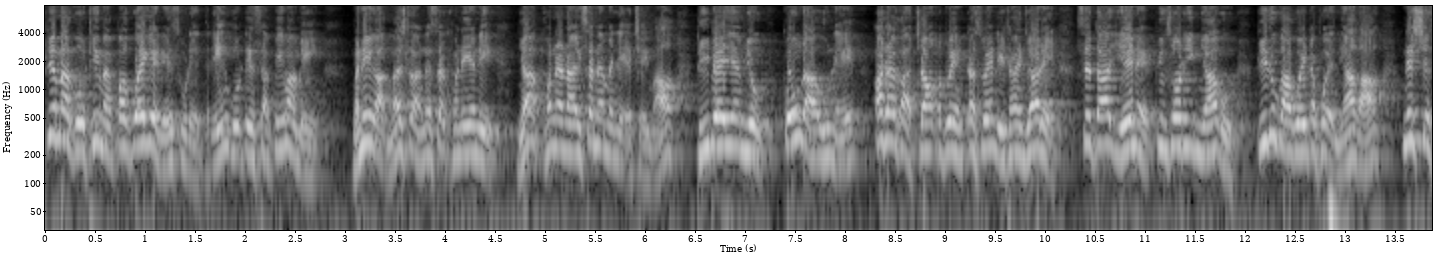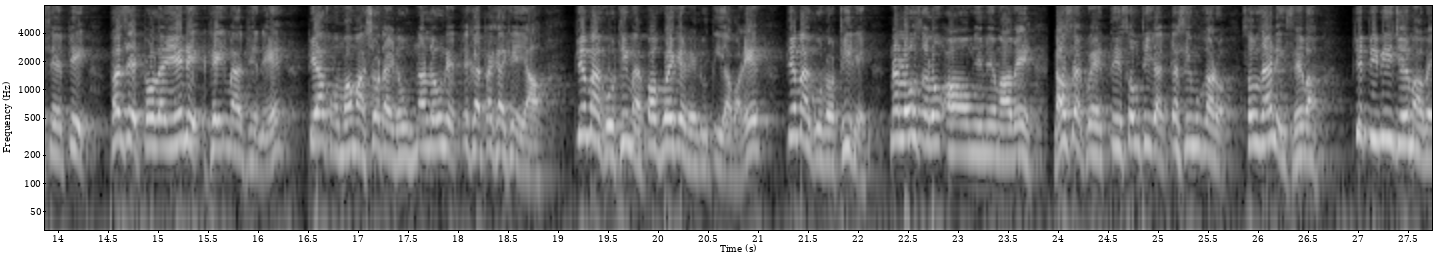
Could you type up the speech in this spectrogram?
ပြစ်မှတ်ကိုထိမှန်ပောက်ကွဲခဲ့တယ်ဆိုတဲ့သတင်းကိုတင်ဆက်ပေးပါမယ် မနေ့ကမတ်လ28ရက်နေ့ည9:12မိနစ်အချိန်မှာဒီပဲရဲမြို့ကုန်းတာဦးနဲ့အထက်ကကျောင်းအတွင်းတက်ဆွဲနေထိုင်ကြတဲ့စစ်သားရဲနဲ့ပြူစောတိများကိုပြည်သူ့ကာကွယ်တပ်ဖွဲ့များက280ပြည့်ဖက်စစ်တော်လှန်ရေးနေအထိမ်းအမှတ်ဖြစ်နေတရားခွန်မမရှော့တိုက်တုံးနှလုံးနဲ့ပြစ်ခတ်တိုက်ခိုက်ခဲ့ရာပြစ်မှတ်ကိုထိမှန်ပောက်ကွဲခဲ့တယ်လို့သိရပါတယ်ပြစ်မှတ်ကိုတော့ထိတယ်နှလုံးစလုံးအောင်အောင်မြင်မြင်ပါပဲနောက်ဆက်တွဲသေဆုံးထိခိုက်ပျက်စီးမှုကတော့စုံစမ်းနေသေးပါပြစ်ပြီးပြီးချင်းမှာပဲ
